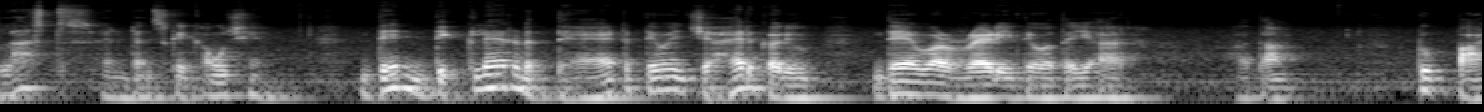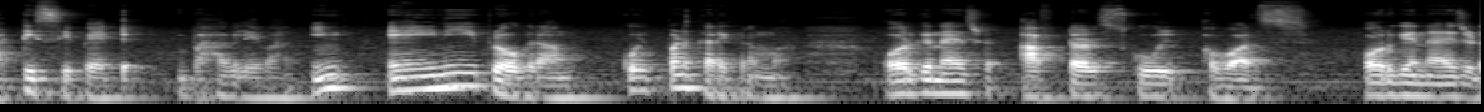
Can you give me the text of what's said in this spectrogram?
લાસ્ટ સેન્ટેન્સ કંઈક આવું છે દે ડિક્લેર્ડ ધેટ તેઓએ જાહેર કર્યું દે વર રેડી તેઓ તૈયાર હતા ટુ પાર્ટિસિપેટ ભાગ લેવા ઇન એની પ્રોગ્રામ કોઈ પણ કાર્યક્રમમાં organised after school hours organised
